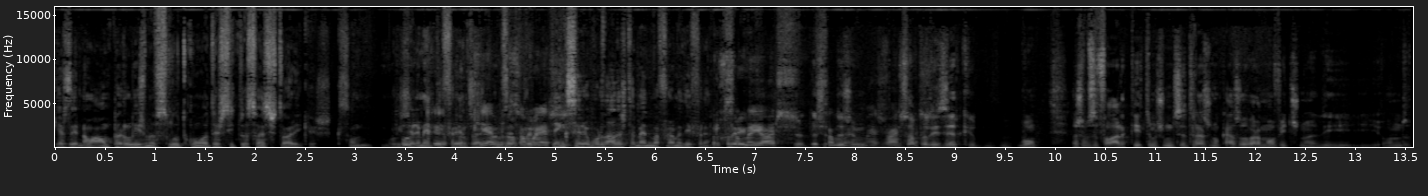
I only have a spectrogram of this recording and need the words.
Quer dizer, não há um paralelismo absoluto com outras situações históricas, que são ligeiramente porque, diferentes. Porque é, são mais... Têm que ser abordadas também de uma forma diferente. Porque são maiores, deixa, são deixa mais vastas. Só para dizer que, bom, nós estamos a falar aqui, estamos muito centrados no caso do Abramovich, não é? E, onde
